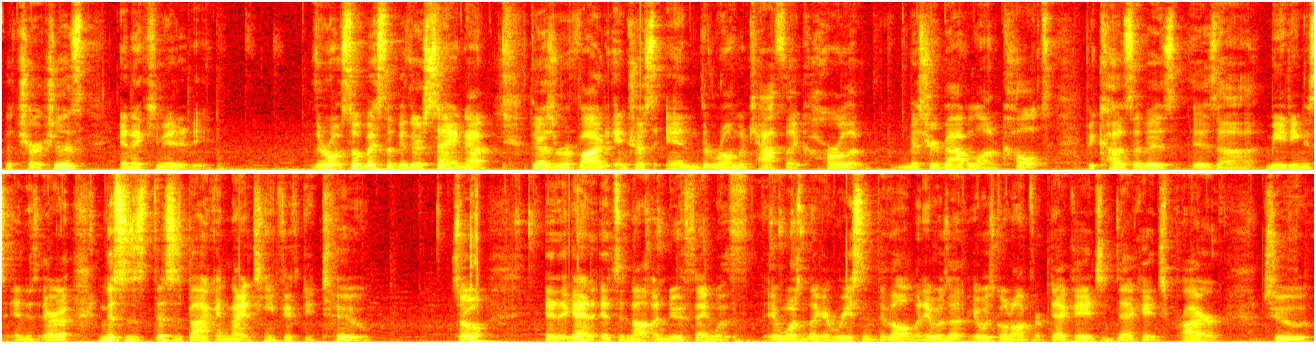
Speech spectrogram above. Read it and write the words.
the churches in a community. They're, so basically, they're saying that there's a revived interest in the Roman Catholic harlot Mystery Babylon cult because of his his uh, meetings in this area. And this is this is back in 1952. So it, again, it's not a new thing. With it wasn't like a recent development. It was a it was going on for decades and decades prior to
